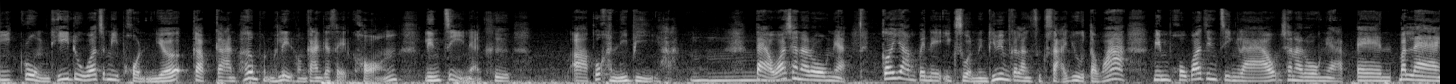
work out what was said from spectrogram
นี้กลุ่มที่ดูว่าจะมีผลเยอะกับการเพิ่มผลผลิตของการเกษตรของลิ้นจี่เนี่ยคืออา พวกฮันนี่บีค่ะ แต่ว่าชนโรงเนี่ยก็ยังเป็นในอีกส่วนหนึ่งที่มิมกำลังศึกษาอยู่ แต่ว่ามิมพบว่าจริง ๆ แล้วชนโรงเนี่ยเป็นแมลง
